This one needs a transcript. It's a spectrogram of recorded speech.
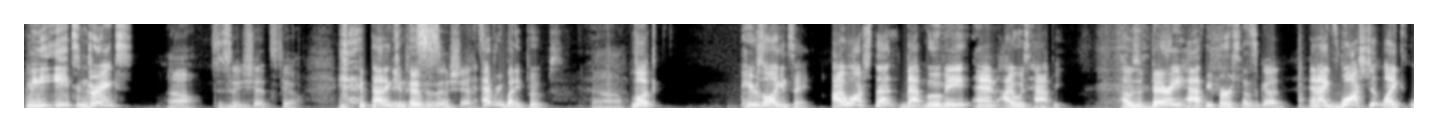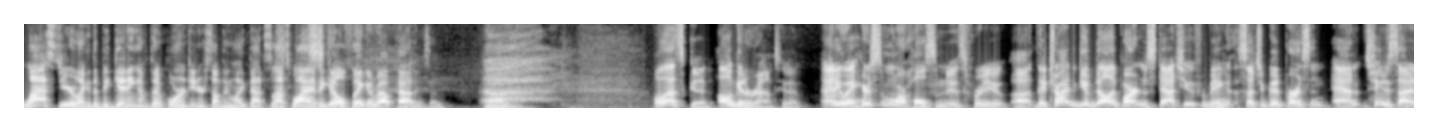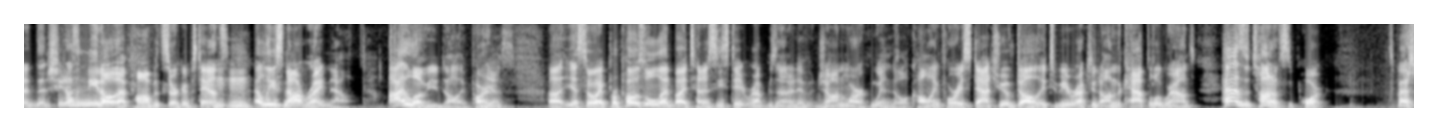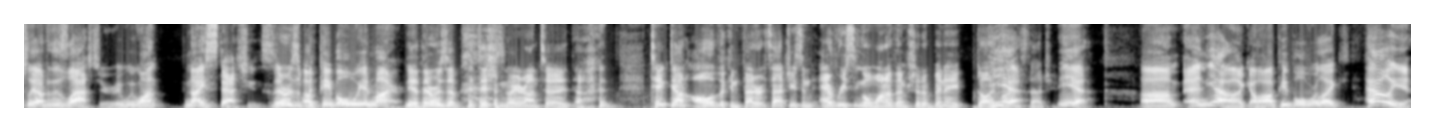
I mean, he eats and drinks. Oh, so he hmm. shits too. He Paddington poops. pisses and shits. Everybody poops. Oh. Look, here's all I can say. I watched that that movie and I was happy. I was a very happy person. That's good. And I watched it like last year, like at the beginning of the quarantine or something like that. So that's why I think Still thinking about Paddington. well, that's good. I'll get around to it. Anyway, here's some more wholesome news for you. Uh, they tried to give Dolly Parton a statue for being such a good person, and she decided that she doesn't need all that pomp and circumstance, at least not right now. I love you, Dolly Parton. Yes. Uh, yeah, so a proposal led by Tennessee State Representative John Mark Windle calling for a statue of Dolly to be erected on the Capitol grounds has a ton of support, especially after this last year. We want nice statues There was a of people we admire. Yeah, there was a petition going around to uh, take down all of the Confederate statues, and every single one of them should have been a Dolly Yeah. Parton statue. Yeah. Um, and yeah, like a lot of people were like, hell yeah.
